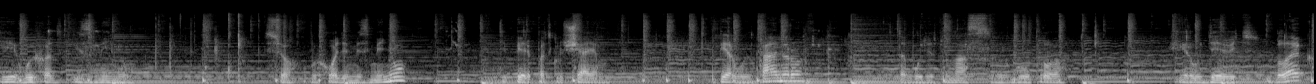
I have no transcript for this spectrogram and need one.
и выход из меню. Все, выходим из меню. Теперь подключаем первую камеру. Это будет у нас GoPro Hero 9 Black.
